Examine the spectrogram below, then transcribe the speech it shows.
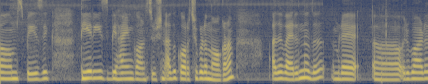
terms basic theories behind constitution അത് കുറച്ചുകൂടെ നോക്കണം. അത് വരുന്നത് നമ്മുടെ ഒരുപാട്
